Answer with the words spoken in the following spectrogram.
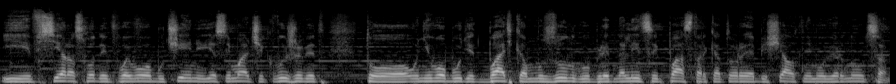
и все расходы по его обучению. Если мальчик выживет, то у него будет батька Музунгу, бледнолицый пастор, который обещал к нему вернуться.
